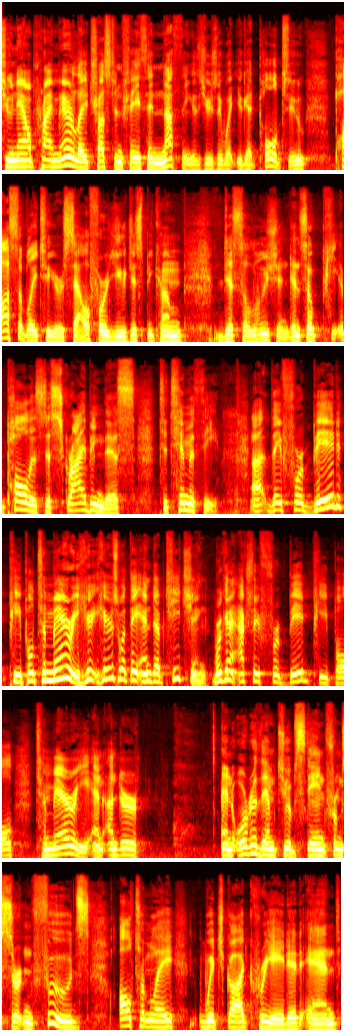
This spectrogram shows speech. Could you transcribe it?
to now primarily trust and faith in nothing is usually what you get pulled to, possibly to yourself, or you just become disillusioned. And so P- Paul is describing this to Timothy. Uh, they forbid people to marry. Here, here's what they end up teaching we're going to actually forbid people to marry and under and order them to abstain from certain foods, ultimately, which God created and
